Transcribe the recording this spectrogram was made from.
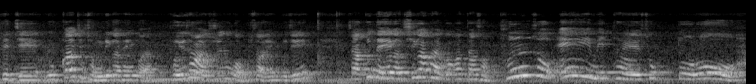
됐지? 여기까지 정리가 된 거야 더 이상 알수 있는 거 없어 그지? 자 근데 얘가 지각할 것 같아서 분속 Am의 속도로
